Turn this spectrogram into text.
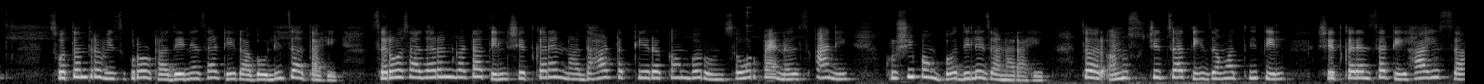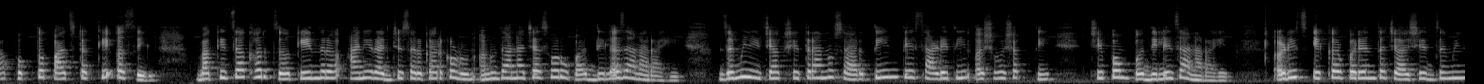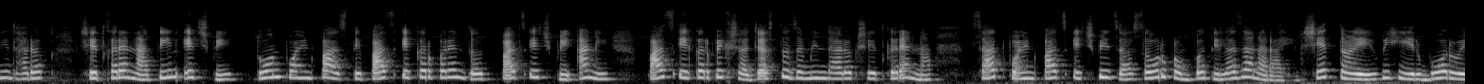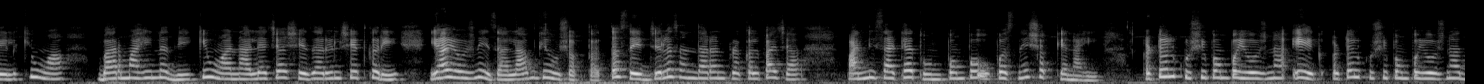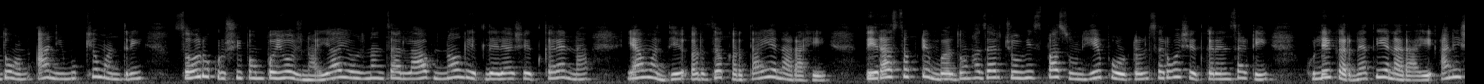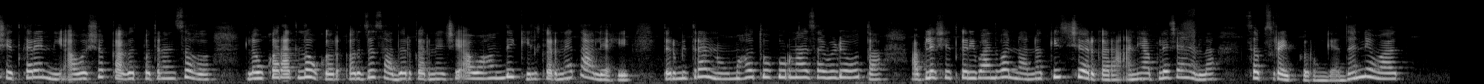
स्वतंत्र वीज पुरवठा देण्यासाठी राबवली जात आहे. सर्वसाधारण गटातील शेतकऱ्यांना दहा टक्के रक्कम भरून सौर पॅनल्स आणि कृषी पंप दिले जाणार आहेत. तर अनुसूचित जाती जमातीतील शेतकऱ्यांसाठी हा हिस्सा फक्त पाच टक्के असेल. बाकीचा खर्च केंद्र आणि राज्य सरकारकडून अनुदानाच्या स्वरूपात दिला जाणार आहे. जमिनीच्या क्षेत्रानुसार तीन ते साडेतीन अश्वशक्ती चे पंप दिले जाणार आहेत. अडीच एकरपर्यंतच्या शेतजमिनीधारक शेतकऱ्यांना तीन एच पी दोन पॉईंट पाच ते पाच एकरपर्यंत पाच एच पी आणि पाच एकरपेक्षा जास्त जमीनधारक शेतकऱ्यांना सात पॉईंट पाच एच पीचा सौर पंप दिला जाणार आहे. शेततळे विहीर बोरवेल किंवा बारमाही नदी किंवा नाल्याच्या शेजारील शेतकरी या योजनेचा लाभ घेऊ शकतात. तसेच जलसंधारण प्रकल्पाच्या पाणीसाठ्यातून पंप उपसणे शक्य नाही. अटल कृषीपंप योजना एक अटल कृषीपंप योजना दोन आणि मुख्यमंत्री सौर कृषीपंप योजना या योजनांचा लाभ न घेतलेल्या शेतकऱ्यांना यामध्ये अर्ज करता येणार आहे. तेरा सप्टेंबर दोन हजार चोवीसपासून हे पोर्टल सर्व शेतकऱ्यांसाठी खुले करण्यात येणार आहे आणि शेतकऱ्यांनी आवश्यक कागदपत्रांसह लवकरात लवकर अर्ज सादर करण्याचे आवाहन देखील करण्यात आले आहे. तर मित्रांनो महत्त्वपूर्ण असा व्हिडिओ होता. आपल्या शेतकरी बांधवांना नक्कीच शेअर करा आणि आपल्या चॅनलला सबस्क्राईब करून घ्या. धन्यवाद!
